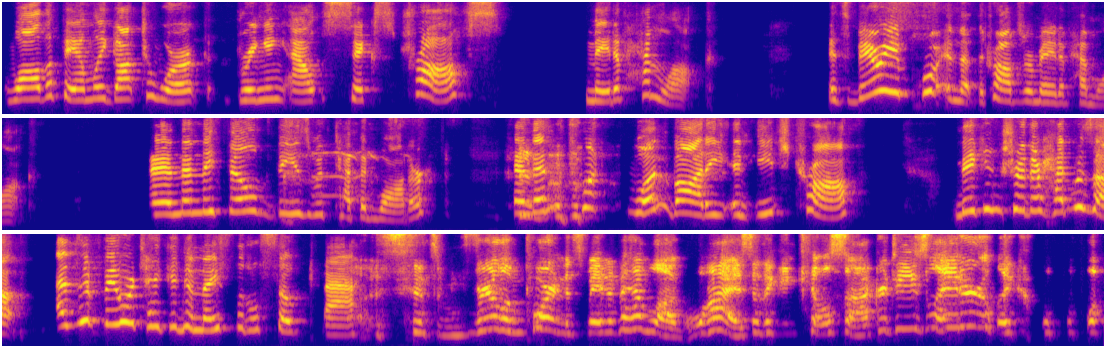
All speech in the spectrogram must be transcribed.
while the family got to work bringing out six troughs made of hemlock. It's very important that the troughs were made of hemlock. And then they filled these with tepid water and then put one body in each trough, making sure their head was up as if they were taking a nice little soaked bath. It's, it's real important. It's made of hemlock. Why? So they can kill Socrates later? Like what?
